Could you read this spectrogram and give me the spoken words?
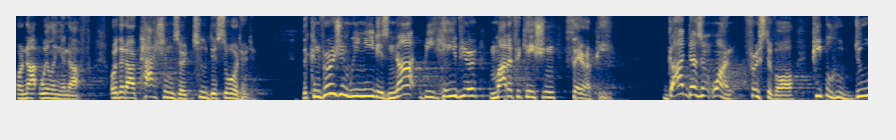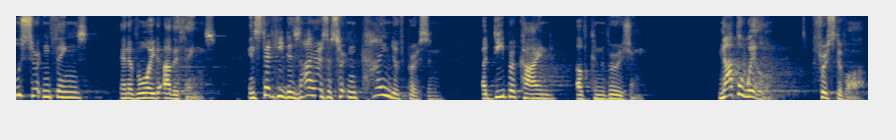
or not willing enough or that our passions are too disordered. The conversion we need is not behavior modification therapy. God doesn't want, first of all, people who do certain things and avoid other things. Instead, he desires a certain kind of person, a deeper kind of conversion. Not the will, first of all.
